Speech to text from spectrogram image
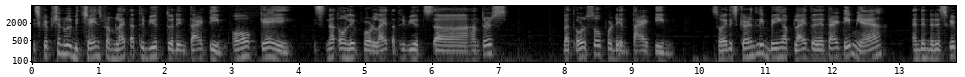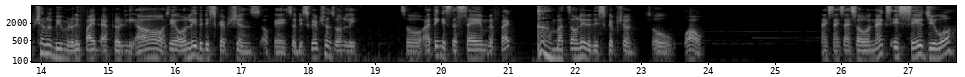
Description will be changed from light attribute to the entire team. Okay. It's not only for light attributes uh, hunters, but also for the entire team. So it is currently being applied to the entire team, yeah. And then the description will be modified accurately. Oh, say only the descriptions. Okay, so descriptions only. So I think it's the same effect, but it's only the description. So wow. Nice, nice, nice. So next is Seo Jiwoo.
